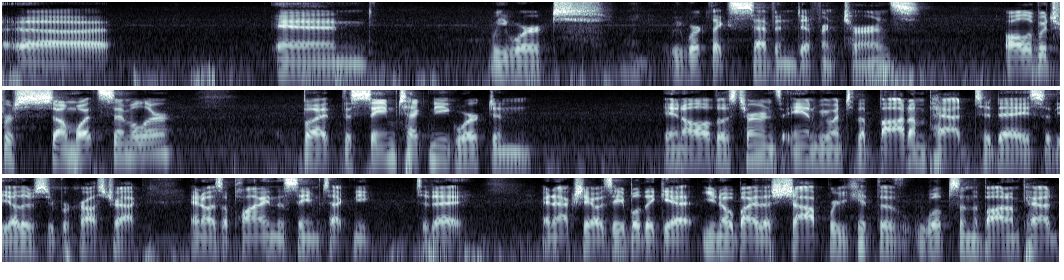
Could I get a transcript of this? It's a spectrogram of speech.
Uh, and we worked we worked like seven different turns, all of which were somewhat similar, but the same technique worked in in all of those turns. And we went to the bottom pad today, so the other Supercross track, and I was applying the same technique today. And actually, I was able to get you know by the shop where you hit the whoops on the bottom pad,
